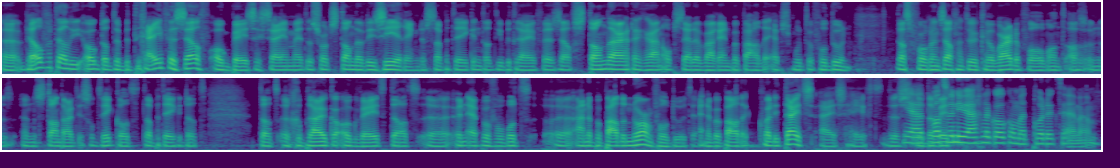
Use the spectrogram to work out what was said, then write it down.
Uh, wel vertelde hij ook dat de bedrijven zelf ook bezig zijn met een soort standaardisering. Dus dat betekent dat die bedrijven zelf standaarden gaan opstellen waarin bepaalde apps moeten voldoen. Dat is voor hunzelf natuurlijk heel waardevol, want als een, een standaard is ontwikkeld, dat betekent dat, dat een gebruiker ook weet dat uh, een app bijvoorbeeld uh, aan een bepaalde norm voldoet en een bepaalde kwaliteitseis heeft. Dus, ja, wat we nu eigenlijk ook al met producten hebben.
